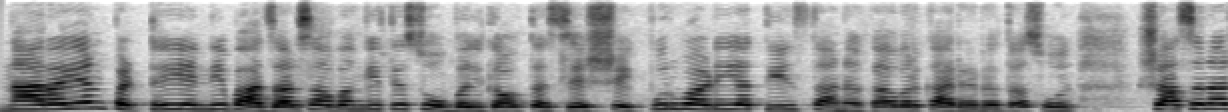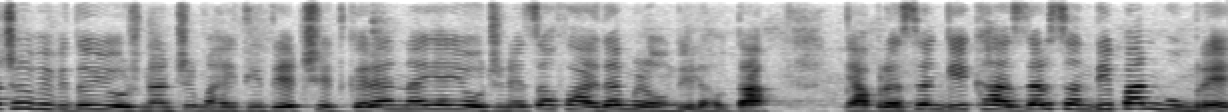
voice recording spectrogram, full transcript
नारायण पठ्ठे यांनी बाजार सावंगी ते सोबलगाव तसेच शेखपूरवाडी या तीन स्थानकावर कार्यरत असून शासनाच्या विविध योजनांची माहिती देत शेतकऱ्यांना या योजनेचा फायदा मिळवून दिला होता. याप्रसंगी खासदार संदीपान भुमरे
